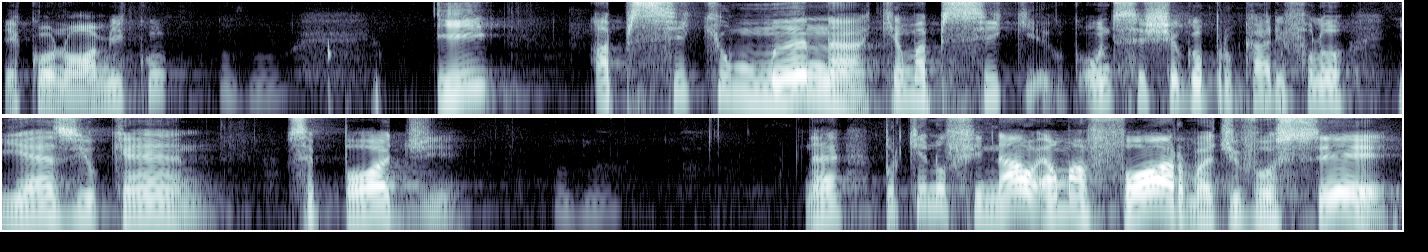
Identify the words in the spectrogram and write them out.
econômico uhum. e a psique humana, que é uma psique onde você chegou para o cara e falou: Yes, you can. Você pode. Uhum. Né? Porque no final é uma forma de você,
